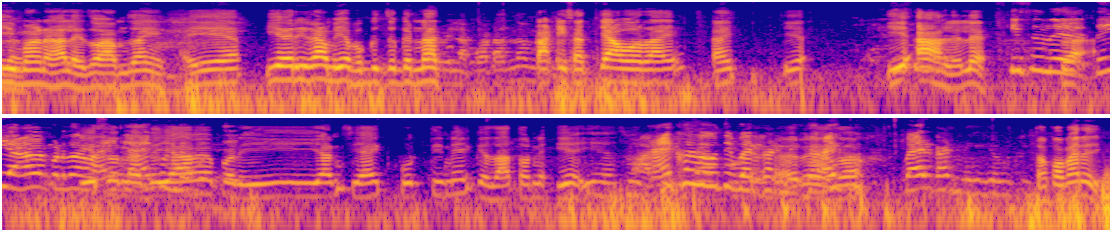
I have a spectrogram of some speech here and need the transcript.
ઈ માણ હાલે જો આમ જાય. એ એ હરિરામ એ ભગત જગન્નાથ. કાટી સત્યા રાય આય, એ એ આ લે લે કિશોર ને દયા આવે પણ ઈ આનસી આંખ ફૂટતી નહીં કે જાતો ને એ એ શું? અરે વાહ. તકો મારે દી.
